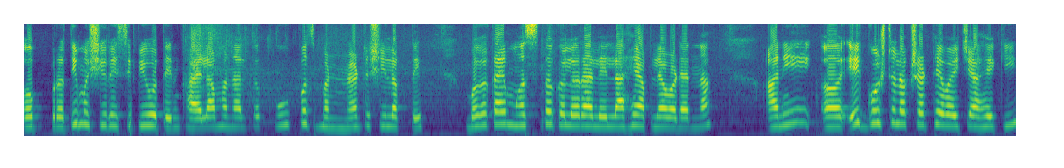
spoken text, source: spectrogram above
अप्रतिम अशी रेसिपी होते आणि खायला म्हणाल तर खूपच भन्नाट अशी लागते. बघा काय मस्त कलर आलेला आहे आपल्या वड्यांना. आणि एक गोष्ट लक्षात ठेवायची आहे की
